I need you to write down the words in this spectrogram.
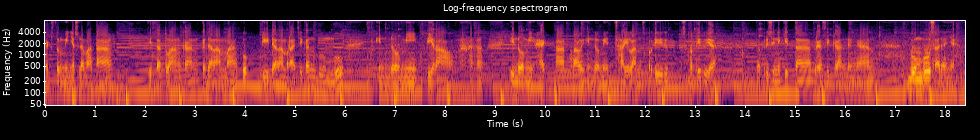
Tekstur minyak sudah matang. Kita tuangkan ke dalam mangkuk di dalam racikan bumbu indomie viral. Indomie hack atau indomie Thailand. Seperti itu seperti itu ya. Tapi di sini kita kreasikan dengan bumbu seadanya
